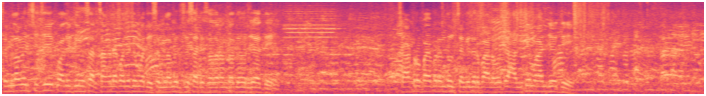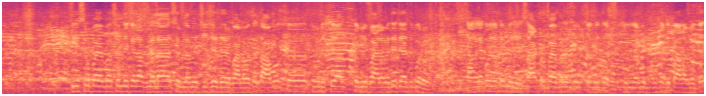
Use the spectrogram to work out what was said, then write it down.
शिमला मिरचीची क्वालिटीनुसार चांगल्या क्वालिटीमध्ये शिमला मिरचीसाठी साधारणतः दर जे आहे साठ रुपयापर्यंत उच्चांकी दर पाहायला होते. हलके माल जे होते तीस रुपयापासून देखील आपल्याला शिमला मिरचीचे दर पाहायला होतात आवक थोडीशी आज कमी पाहायला मिळते त्याचबरोबर चांगल्या क्वालिटीमध्ये साठ रुपयापर्यंत उच्चांकी दर शिमला मिरचीसाठी पाहायला मिळतात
